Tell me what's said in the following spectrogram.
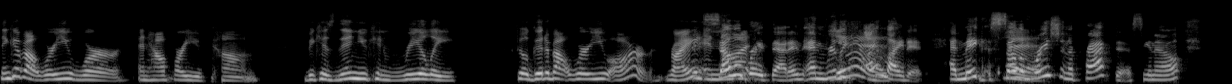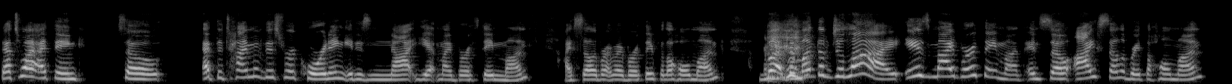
think about where you were and how far you've come because then you can really feel good about where you are, right? and, not- celebrate that and, and really Yes. highlight it and make Yes. celebration a practice you know that's why i think so at the time of this recording it is not yet my birthday month i celebrate my birthday for the whole month but the month of july is my birthday month and so i celebrate the whole month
